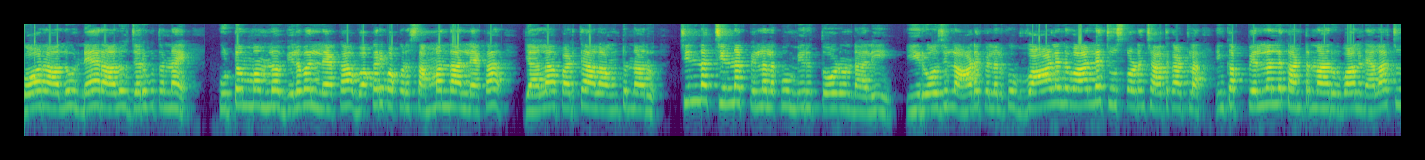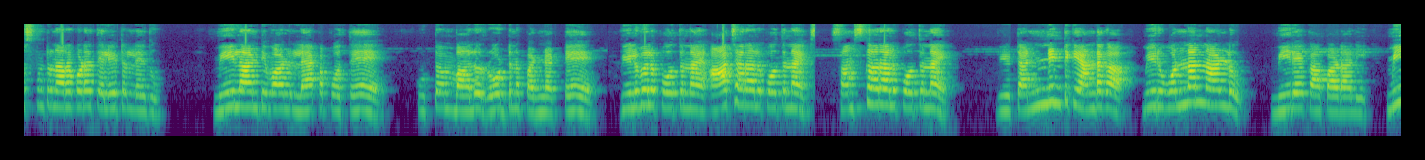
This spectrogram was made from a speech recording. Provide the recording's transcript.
ఘోరాలు నేరాలు జరుగుతున్నాయి. కుటుంబంలో విలువలు లేక ఒకరికొకరు సంబంధాలు లేక ఎలా పడితే అలా ఉంటున్నారు. చిన్న చిన్న పిల్లలకు మీరు తోడుండాలి. ఈ రోజుల్లో ఆడపిల్లలకు వాళ్ళని వాళ్ళే చూసుకోవడం చేతకాట్ల. ఇంకా పిల్లలకి అంటున్నారు వాళ్ళని ఎలా చూసుకుంటున్నారో కూడా తెలియటం లేదు. మీలాంటి వాళ్ళు లేకపోతే కుటుంబాలు రోడ్డున పడినట్టే. విలువలు పోతున్నాయి ఆచారాలు పోతున్నాయి సంస్కారాలు పోతున్నాయి. వీటన్నింటికి అండగా మీరు ఉన్నన్నాళ్ళు మీరే కాపాడాలి. మీ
